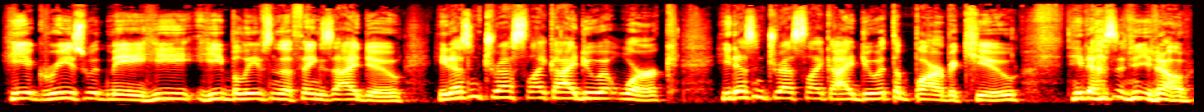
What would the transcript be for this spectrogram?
He agrees with me. He, he believes in the things I do. He doesn't dress like I do at work. He doesn't dress like I do at the barbecue. He doesn't, you know,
